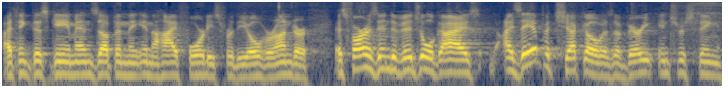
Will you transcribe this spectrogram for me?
I think this game ends up in the in the high 40s for the over under. As far as individual guys, Isaiah Pacheco is a very interesting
